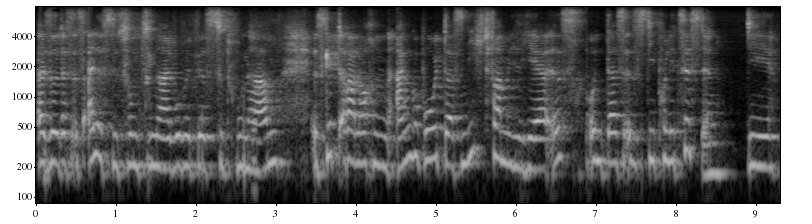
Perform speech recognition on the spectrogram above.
also das ist alles dysfunktional, womit wir es zu tun haben. Es gibt aber noch ein Angebot, das nicht familiär ist und das ist die Polizistin, die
